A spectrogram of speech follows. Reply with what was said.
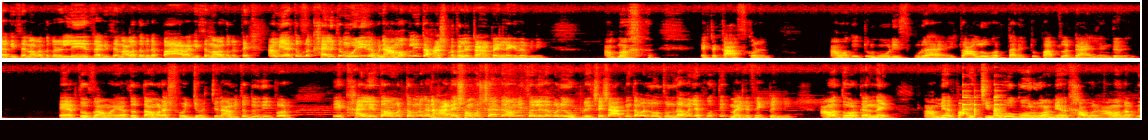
রাখিছেন, আলাদা করে লেজ রাখিছেন, আলাদা করে পা রাখিছেন, আলাদা করে আমি এতগুলো খাইলে তো মরেই যাব না আমাকেই তো হাসপাতালে টানাটানি লেগে যাবি নি। আমা একটা কাজ করেন, আমাকে একটু মরিচ পুরায় একটু আলু ভর্তার একটু পাতলা ডাল আনতে দেন। এত জামাই এত তো আমার আর সহ্য হচ্ছে না। আমি তো দুই দিন পর এ খাইলে তো আমার তো মনে করেন হার্টের সমস্যা হয়তো আমি চলে যাব নি উপরে। শেষে আপনি তো আবার নতুন দামাইলে প্রত্যেক মাইলে থাকবেন নি আমার দরকার নাই, আমি আর পারছি না। ও গরু, আমি আর খাব না। আমাকে আপনি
